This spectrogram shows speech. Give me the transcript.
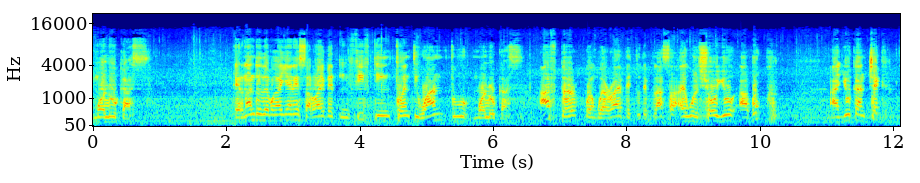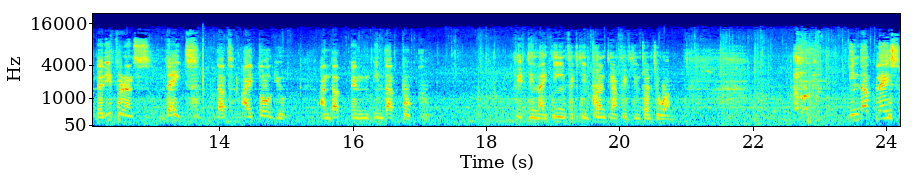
Moluccas. Hernando de Magallanes arrived in 1521 to Moluccas. After, when we arrived to the plaza, I will show you a book, and you can check the different dates that I told you, and that in, in that book. 1519, 1520, and 1521. In that place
